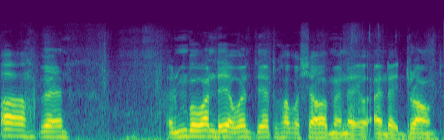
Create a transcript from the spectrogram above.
ah, man. I remember one day I went there to have a shower, man, and I drowned.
